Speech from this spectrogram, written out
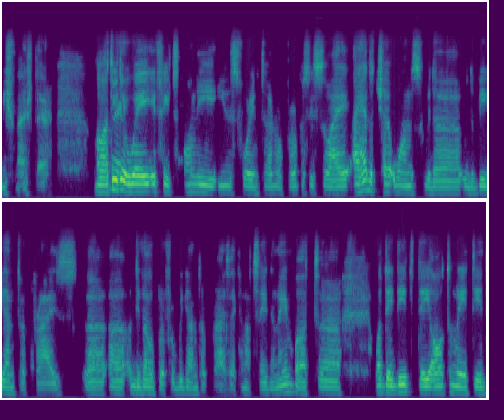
mishmashed there but either way if it's only used for internal purposes so i i had a chat once with a with a big enterprise uh, a developer for big enterprise i cannot say the name but uh, what they did they automated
